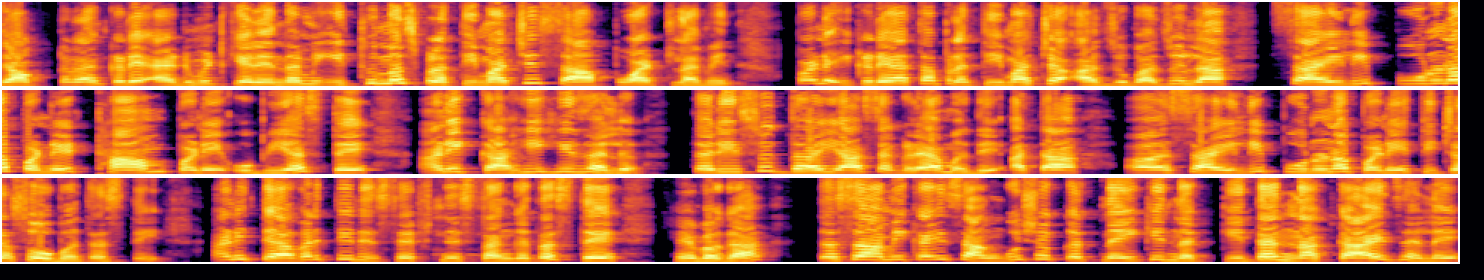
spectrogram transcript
डॉक्टरांकडे ऍडमिट केले ना मी इथूनच प्रतिमाची साप वाट लावेन. पण इकडे आता प्रतिमाच्या आजूबाजूला सायली पूर्णपणे ठामपणे उभी असते आणि काहीही झालं तरी सुद्धा या सगळ्यामध्ये आता सायली पूर्णपणे तिच्या सोबत असते आणि त्यावर ती रिसेप्शनिस्ट सांगत असते हे बघा तसं आम्ही काही सांगू शकत नाही की नक्की त्यांना काय झालंय.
